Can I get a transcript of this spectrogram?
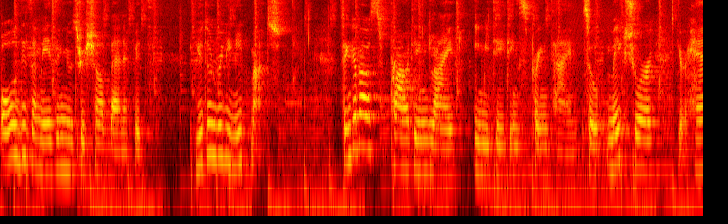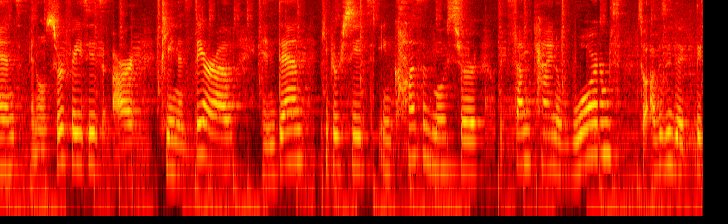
all these amazing nutritional benefits, you don't really need much. Think about sprouting like imitating springtime. So make sure your hands and all surfaces are clean and sterile and then keep your seeds in constant moisture with some kind of warmth. So obviously the, the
